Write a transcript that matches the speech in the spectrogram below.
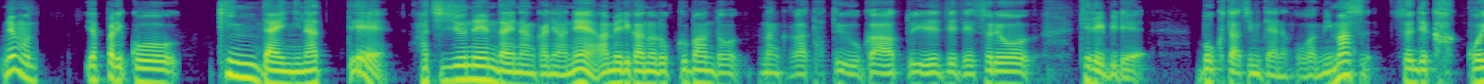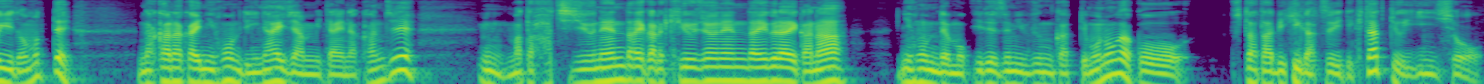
でもやっぱりこう近代になって80年代なんかにはねアメリカのロックバンドなんかがタトゥーをガーッと入れててそれをテレビで僕たちみたいな子が見ます。それでかっこいいと思ってなかなか日本でいないじゃんみたいな感じで、うん、また80年代から90年代ぐらいかな日本でも入れ墨文化ってものがこう再び火がついてきたっていう印象、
